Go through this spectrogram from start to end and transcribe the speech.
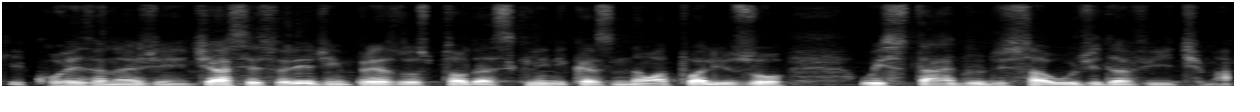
Que coisa, né, gente? A assessoria de imprensa do Hospital das Clínicas não atualizou o estado de saúde da vítima.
